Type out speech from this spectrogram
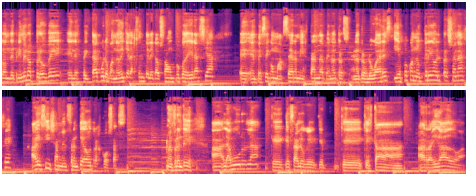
donde primero probé el espectáculo, cuando vi que a la gente le causaba un poco de gracia, eh, empecé como a hacer mi stand-up en otros, en otros lugares y después cuando creo el personaje, ahí sí ya me enfrenté a otras cosas me enfrenté a la burla, que, es algo que, está arraigado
